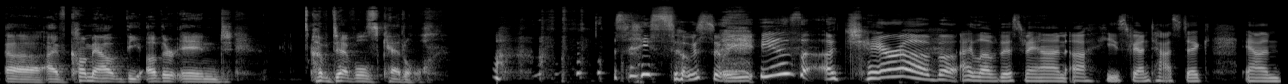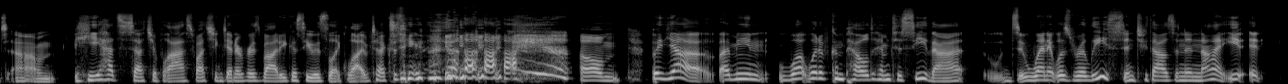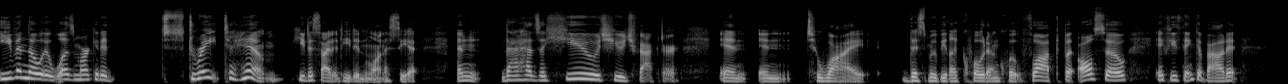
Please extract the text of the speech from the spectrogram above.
I've come out the other end of Devil's Kettle. He's so sweet. He is a cherub. I love this man. Uh, he's fantastic. And um, he had such a blast watching Jennifer's body because he was like live texting um, but yeah, I mean, what would have compelled him to see that when it was released in 2009? It, it, even though it was marketed straight to him, he decided he didn't want to see it. And that has a huge, huge factor in in to why this movie like quote unquote flopped. But also, if you think about it,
